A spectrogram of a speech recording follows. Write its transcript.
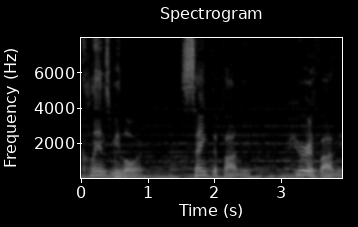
Cleanse me, Lord. Sanctify me. Purify me.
